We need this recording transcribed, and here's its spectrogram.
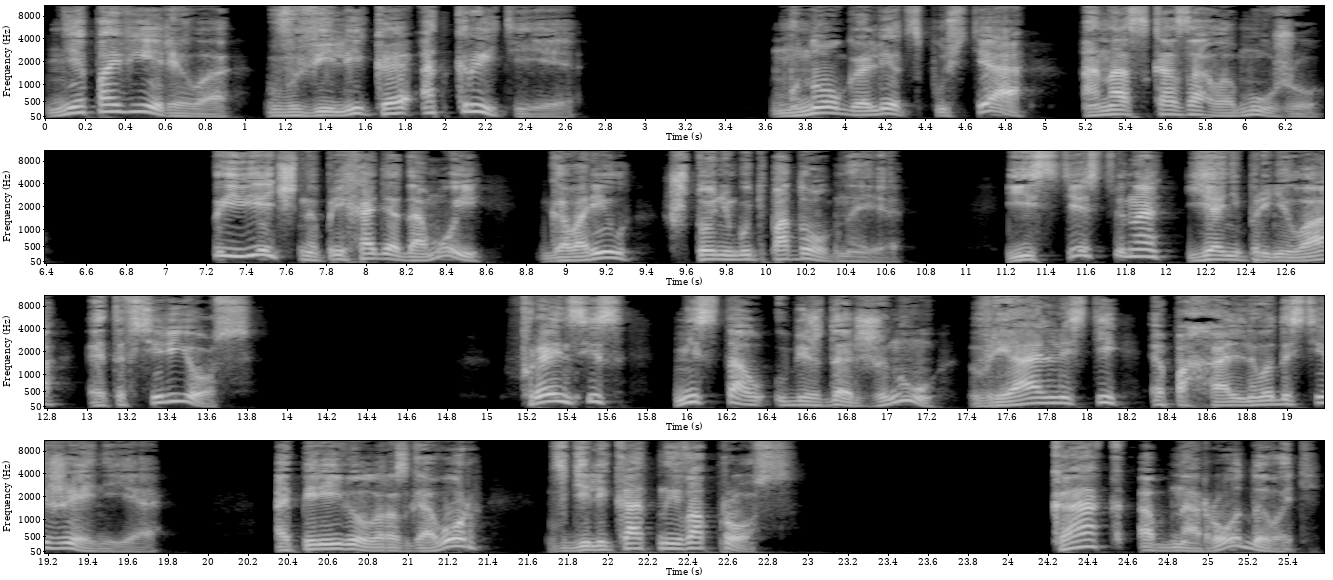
не поверила в великое открытие. Много лет спустя она сказала мужу, «Ты вечно, приходя домой, говорил что-нибудь подобное. Естественно, я не приняла это всерьез. Фрэнсис не стал убеждать жену в реальности эпохального достижения, а перевел разговор в деликатный вопрос. Как обнародовать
